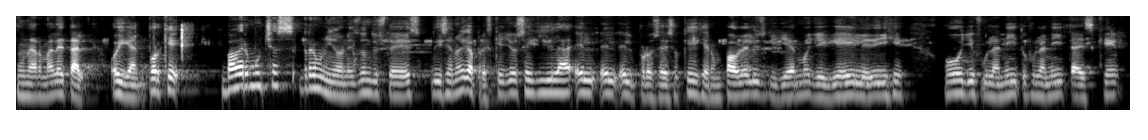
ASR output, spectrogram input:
Un arma letal. Oigan, porque va a haber muchas reuniones donde ustedes dicen, oiga, pero es que yo seguí la, el, el, el, proceso que dijeron Pablo y Luis Guillermo, llegué y le dije, oye, fulanito, fulanita, es que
